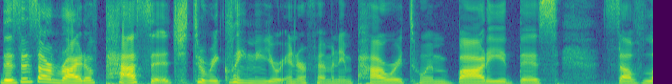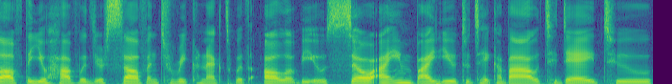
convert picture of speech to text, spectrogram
this is our rite of passage to reclaiming your inner feminine power to embody this self love that you have with yourself and to reconnect with all of you. So I invite you to take a bow today to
